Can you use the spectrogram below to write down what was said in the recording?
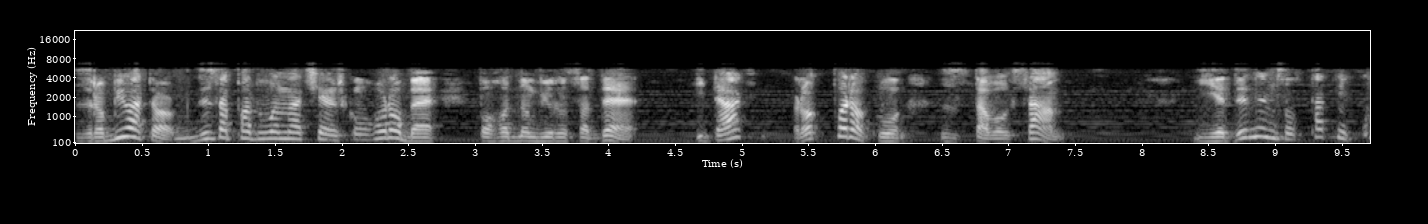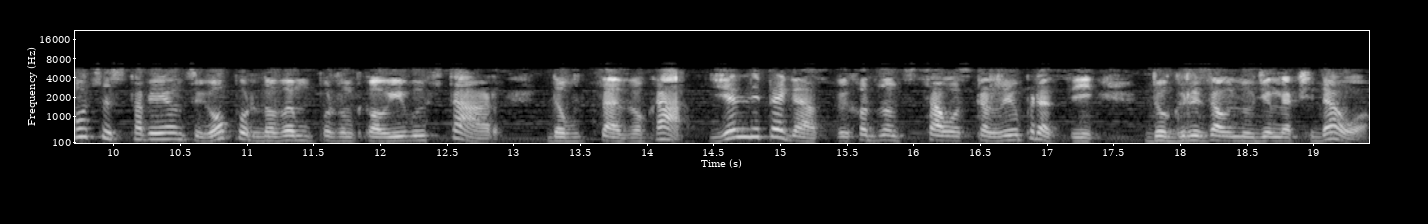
zrobiła to, gdy zapadła na ciężką chorobę pochodną wirusa D. I tak, rok po roku, zostawał sam. Jedynym z ostatnich kłócy stawiających opór nowemu porządkowi był Star, dowódca EWK. Dzielny Pegas, wychodząc z całoskarżej opresji, dogryzał ludziom jak się dało,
